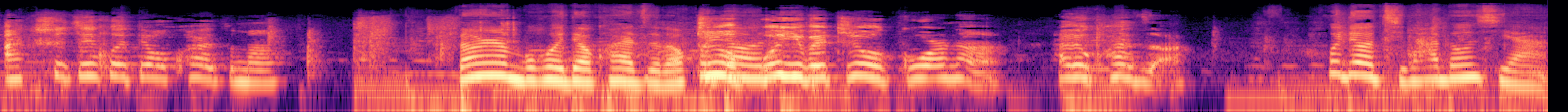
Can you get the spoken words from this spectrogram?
啊，吃鸡会掉筷子吗？当然不会掉筷子了，会掉。我以为只有锅呢，还有筷子。会掉其他东西啊。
